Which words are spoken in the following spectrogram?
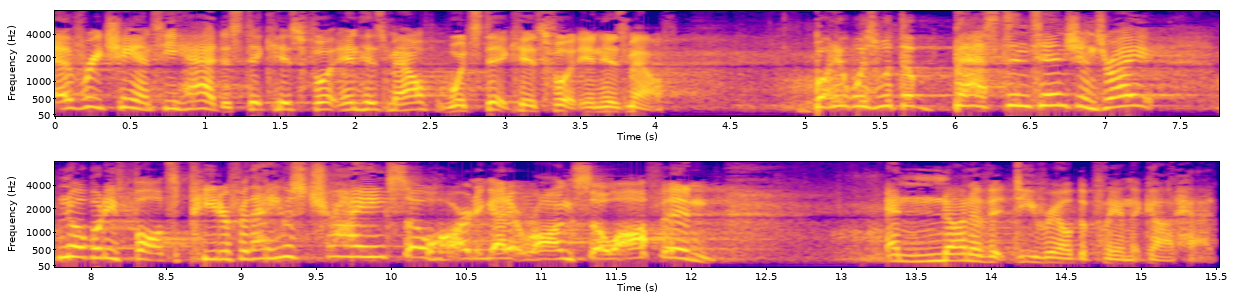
every chance he had to stick his foot in his mouth would stick his foot in his mouth. But it was with the best intentions, right? Nobody faults Peter for that. He was trying so hard and got it wrong so often and none of it derailed the plan that God had.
